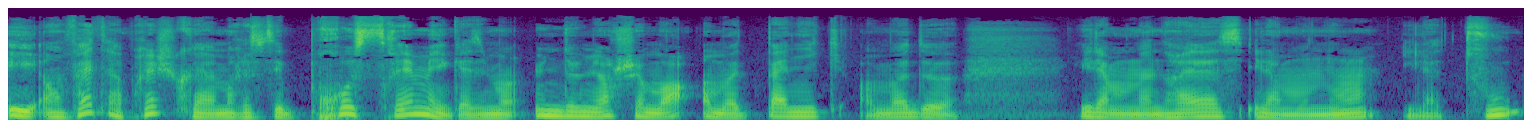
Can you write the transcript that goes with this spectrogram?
Et en fait, après, je suis quand même restée prostrée, mais quasiment une demi-heure chez moi, en mode panique, en mode euh, il a mon adresse, il a mon nom, il a tout.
